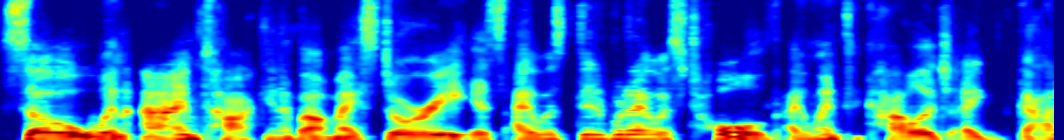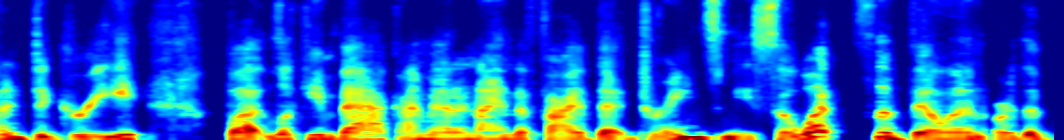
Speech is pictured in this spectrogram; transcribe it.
So when I'm talking about my story, it's I was did what I was told. I went to college, I got a degree, but looking back, I'm at a 9 to 5 that drains me. So what's the villain or the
